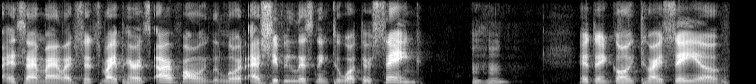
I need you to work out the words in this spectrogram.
inside my life, since my parents are following the Lord, I should be listening to what they're saying. Mm-hmm. And then going to Isaiah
